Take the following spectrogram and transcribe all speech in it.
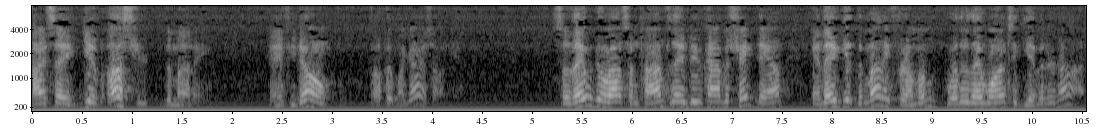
I say, "Give us the money," and if you don't, I'll put my guys on you. So they would go out sometimes. They'd do kind of a shakedown, and they'd get the money from them, whether they wanted to give it or not.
